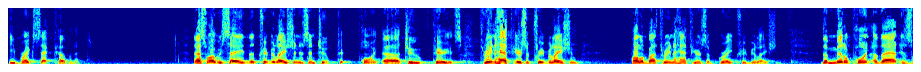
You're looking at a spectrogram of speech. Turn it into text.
he breaks that covenant. That's why we say the tribulation is in two, point, uh, two periods three and a half years of tribulation, followed by three and a half years of great tribulation. The middle point of that is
